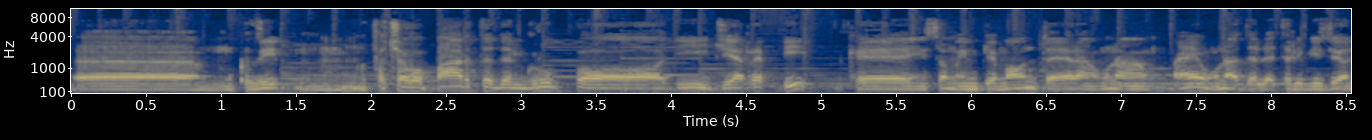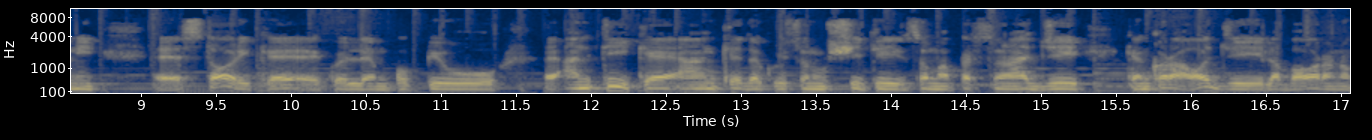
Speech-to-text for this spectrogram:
eh, così, mh, mm, facevo parte del gruppo di GRP che insomma in Piemonte era una, è una delle televisioni eh, storiche, quelle un po' più eh, antiche anche da cui sono usciti insomma personaggi che ancora oggi lavorano,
